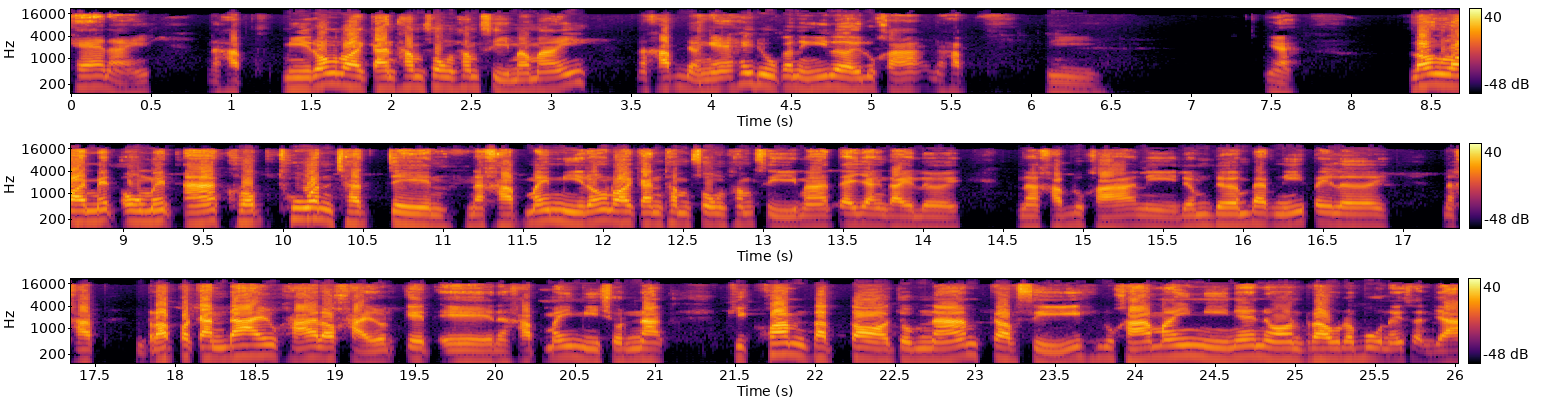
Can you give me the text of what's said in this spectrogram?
แค่ไหนนะครับมีร่องรอยการทำทรงทำสีมาไหมนะครับอย่างเงี้ยให้ดูกันอย่างนี้เลยลูกค้านะครับนี่เนี่ยร่องรอยเม็ดองเม็ดอาร์คครบถ้วนชัดเจนนะครับไม่มีร่องรอยการทำทรงทำสีมาแต่อย่างใดเลยนะครับลูกค้านี่เดิมๆแบบนี้ไปเลยนะครับรับประกันได้ลูกค้าเราขายรถเกรด A นะครับไม่มีชนหนัก พลิกคว่ำตัดต่อจมน้ำกับสีลูกค้าไม่มีแน่นอนเราระบุในสัญญา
